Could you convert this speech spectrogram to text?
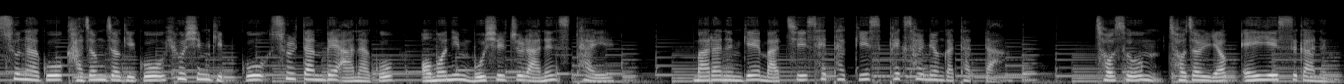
순하고 가정적이고 효심 깊고 술, 담배 안 하고 어머님 모실 줄 아는 스타일. 말하는 게 마치 세탁기 스펙 설명 같았다. 저소음, 저전력, AS 가능.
